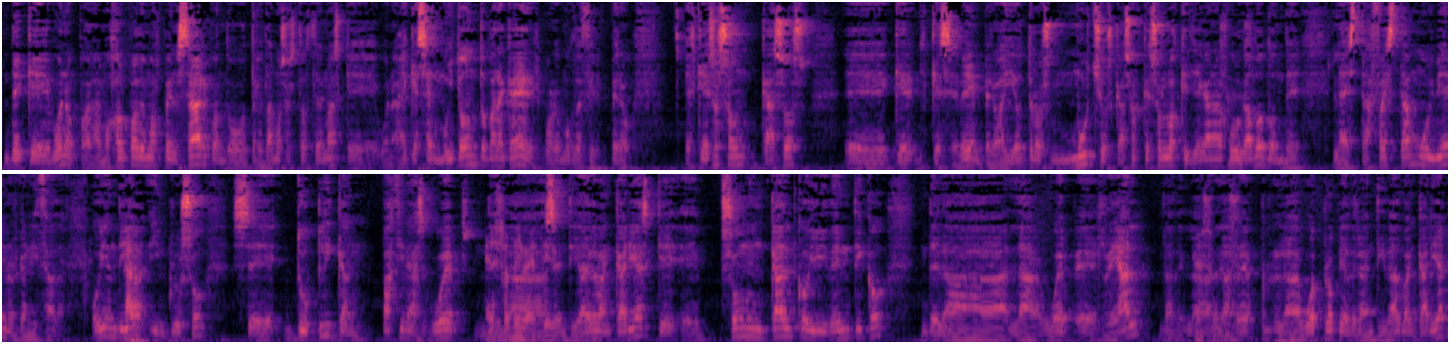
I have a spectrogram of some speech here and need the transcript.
de que, bueno, a lo mejor podemos pensar cuando tratamos estos temas que, bueno, hay que ser muy tonto para caer, podemos decir, pero es que esos son casos eh, que, se ven, pero hay otros muchos casos que son los que llegan al juzgado donde la estafa está muy bien organizada. Hoy en día incluso se duplican páginas web de las entidades bancarias que eh, son un calco idéntico de la, web eh, real, la, de la, web propia de la entidad bancaria,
